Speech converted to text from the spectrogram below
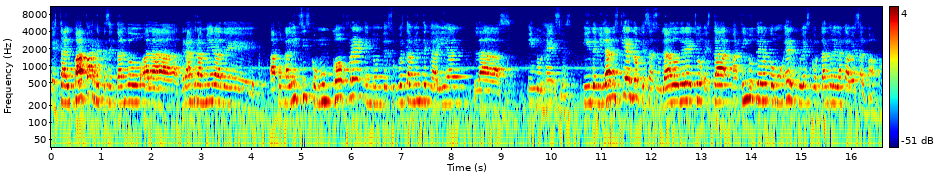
está el Papa representando a la gran ramera de Apocalipsis con un cofre en donde supuestamente caían las indulgencias. Y de mi lado izquierdo, que es a su lado derecho, está Martín Lutero como Hércules cortándole la cabeza al Papa.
